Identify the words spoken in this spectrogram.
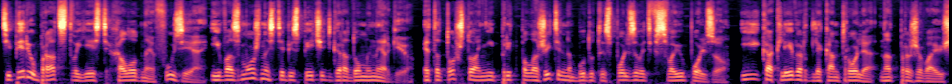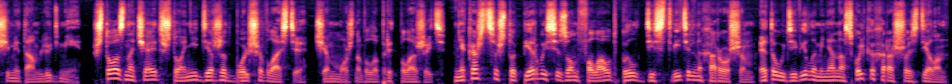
Теперь у братства есть холодная фузия и возможность обеспечить городам энергию. Это то, что они предположительно будут использовать в свою пользу, и как lever для контроля над проживающими там людьми, что означает, что они держат больше власти, чем можно было предположить. Мне кажется, что первый сезон Fallout был действительно хорошим. Это удивило меня, насколько хорошо сделан.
